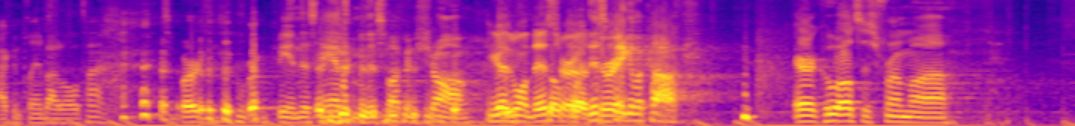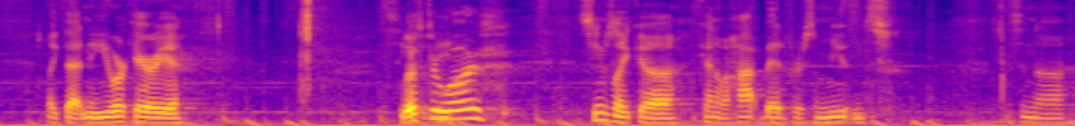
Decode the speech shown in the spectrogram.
I complain about it all the time. It's a burden right. being this handsome and this fucking strong. You guys want this so or this three? big of a cock? Eric, who else is from uh, like that New York area? Seems Lifter be, wise? Seems like uh, kind of a hotbed for some mutants. Isn't uh,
